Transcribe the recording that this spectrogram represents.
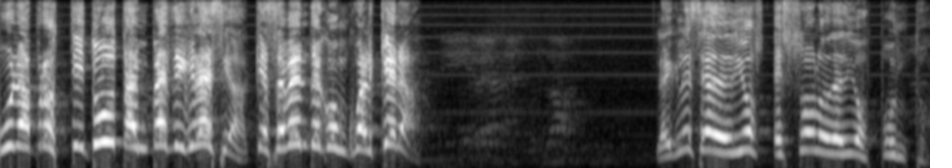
Una prostituta en vez de iglesia, que se vende con cualquiera. La iglesia de Dios es solo de Dios, punto.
